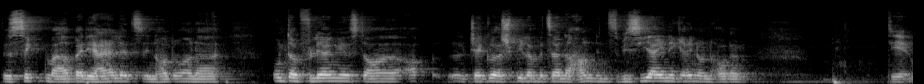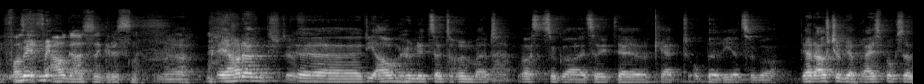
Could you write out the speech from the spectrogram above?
das sieht man auch bei den Highlights, in hat einer unterm Fliegen ist da ein Jaguars-Spieler mit seiner Hand ins Visier reingerissen und hat ihm Die fast Mit- das Auge ausgerissen. Er hat dann äh, die Augenhöhle zertrümmert, was sogar, also der gehört operiert sogar. Der hat ausgeschaut wie ein Preisboxer,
